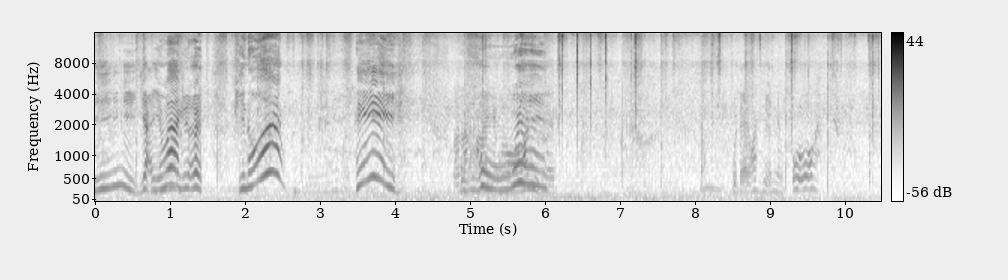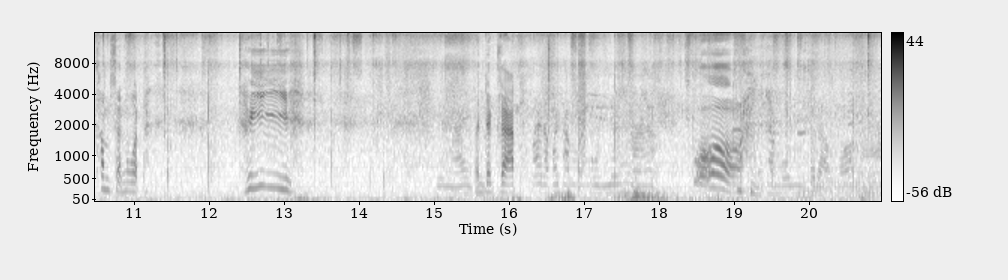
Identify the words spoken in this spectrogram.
นี่ใหญ่มากเลย พี่น้องนี่ ตอนนั้นมายังร้อนอยู่เลยผู้ใดมาเห็นเนี่ยโอ้ยคำสนวดเฮ้ยยังไง บรรยากาศไปเราไปทำบุญเนื้อมาโอ้ไปทำบุญกระดอกเคราะห์มา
